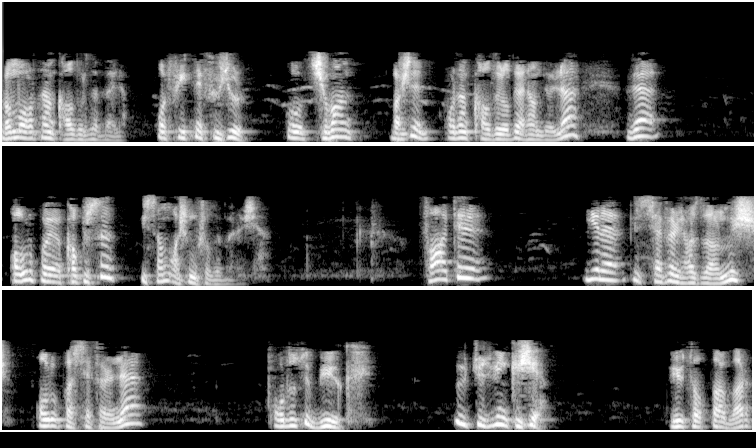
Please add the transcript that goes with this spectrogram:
Roma ortadan kaldırdı böyle. O fitne, fücur, o çıvan başı oradan kaldırıldı elhamdülillah. Ve Avrupa'ya kapısı İslam açmış oldu böylece. Fatih yine bir sefer hazırlanmış Avrupa seferine. Ordusu büyük. 300 bin kişi. Büyük toplar var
